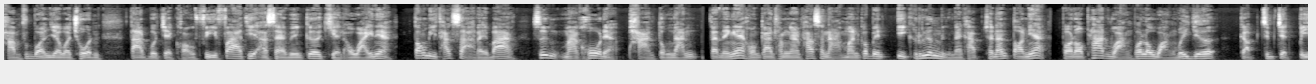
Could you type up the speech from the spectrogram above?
ทำฟุตบอลเยาวชน ตามโปรเจกต์ของฟีฟ่าที่อาร์เซนเวนเกอร์เขียนเอาไว้เนี่ยต้องมีทักษะอะไรบ้าง ซึ่งมาโคเนี่ยผ่านตรงนั้น แต่ในแง่ของการทำงานภาคสนามมันก็เป็นอีกเรื่องหนึ่งนะครับ ฉะนั้นตอนเนี้ยพอเราพลาดหวังเพราะเราหวังไว้เยอะกับ 17 ปี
